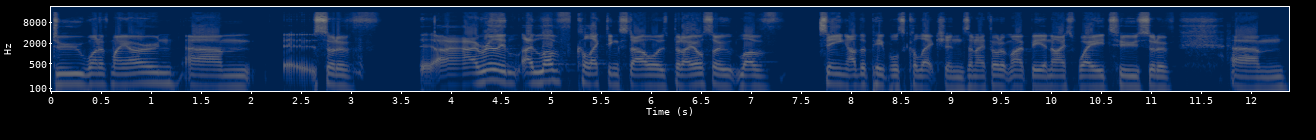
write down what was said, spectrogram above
do one of my own. Um, uh, sort of, I really I love collecting Star Wars, but I also love seeing other people's collections, and I thought it might be a nice way to sort of. Um,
